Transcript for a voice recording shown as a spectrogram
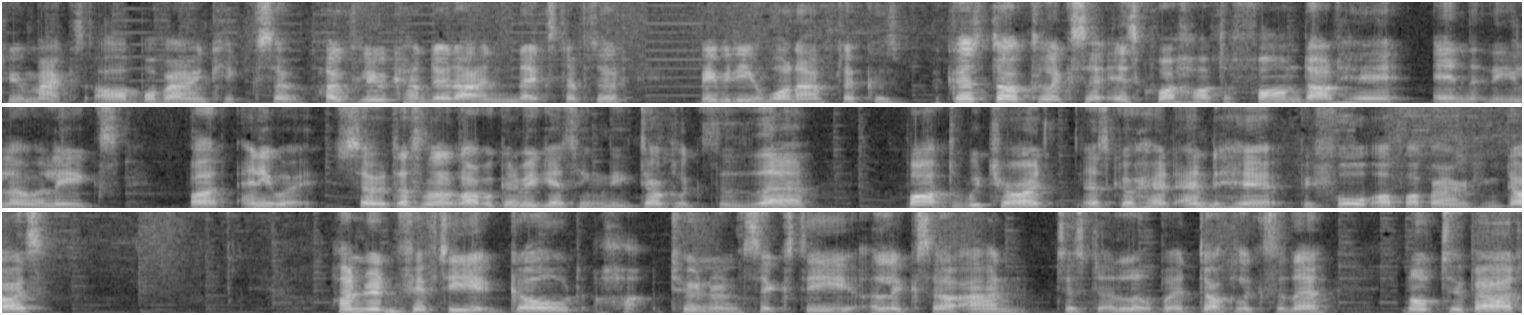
to max our Barbarian King. So hopefully we can do that in the next episode. Maybe the one after. Cause, because Dark Elixir is quite hard to farm down here in the lower leagues. But anyway, so it doesn't look like we're going to be getting the Dark Elixir there. But we tried. Let's go ahead and end it here before our Barbarian King dies. 150 gold, 260 elixir, and just a little bit of dark elixir there. Not too bad.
